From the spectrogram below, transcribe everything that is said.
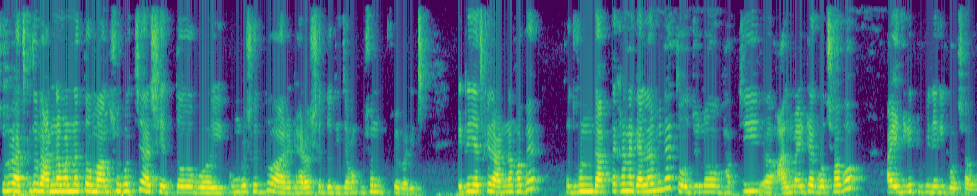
চলুন, আজকে তো রান্না বান্না তো মাংস হচ্ছে, আর সেদ্ধ ওই কুমড়ো সেদ্ধ আর ঢ্যাঁড়স সেদ্ধ দিয়েছে, আমার ভীষণ ফেভারিট এটাই আজকে রান্না হবে। তো যখন ডাক্তারখানা গেলামই না, তো ওর জন্য ভাবছি আলমারিটা গোছাবো, আর এদিকে টুকিনাকি গোছাবো।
